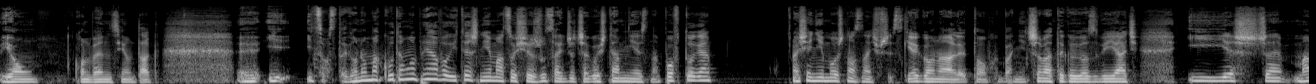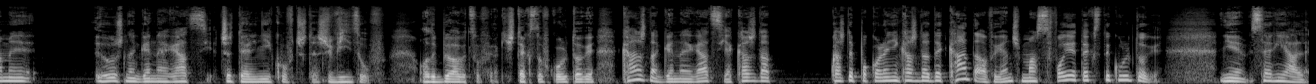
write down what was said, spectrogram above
ją, konwencję, tak. Y, I, I co z tego? No ma ku temu prawo i też nie ma co się rzucać, że czegoś tam nie zna. Powtórę, a się nie można znać wszystkiego, no ale to chyba nie trzeba tego rozwijać. I jeszcze mamy różne generacje czytelników, czy też widzów, odbiorców jakichś tekstów kultury. Każda generacja, każda każde pokolenie, każda dekada wręcz ma swoje teksty kultury. Nie wiem, seriale.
